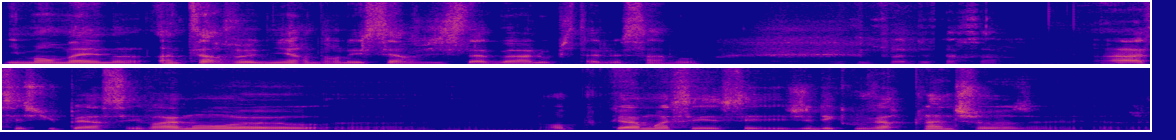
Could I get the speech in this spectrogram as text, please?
il m'emmène intervenir dans les services là-bas à l'hôpital de Saint-Lô. C'est chouette de faire ça. Ah, c'est super, c'est vraiment. En tout cas, moi, c'est, j'ai découvert plein de choses. euh.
